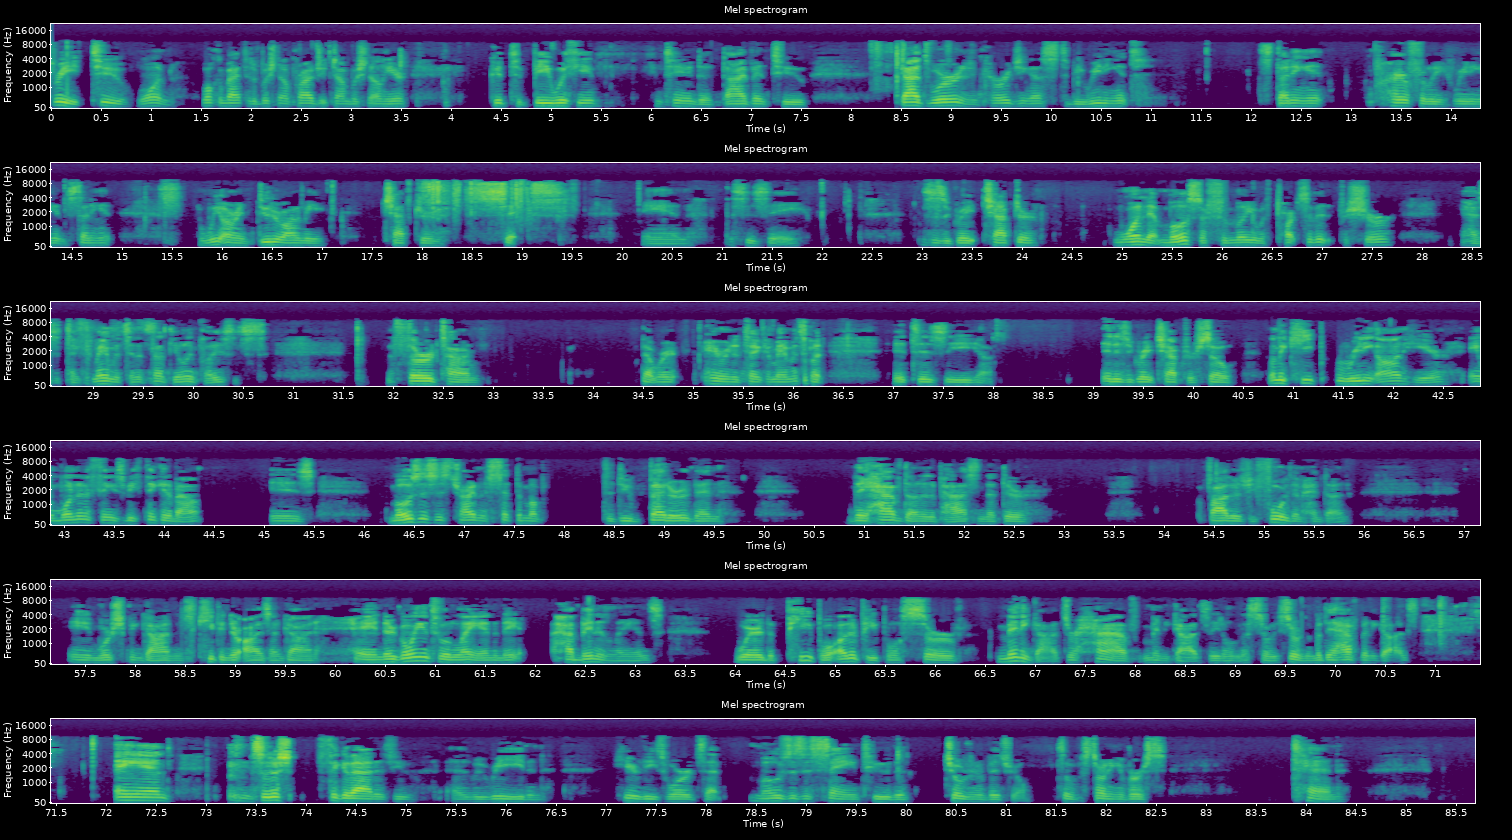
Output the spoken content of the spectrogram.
Three, two, one. Welcome back to the Bushnell Project. John Bushnell here. Good to be with you. Continuing to dive into God's Word and encouraging us to be reading it, studying it, prayerfully reading it and studying it. And we are in Deuteronomy chapter six. And this is a this is a great chapter. One that most are familiar with parts of it for sure it has the Ten Commandments and. It's not the only place. It's the third time that we're hearing the Ten Commandments, but it is the uh, it is a great chapter. So let me keep reading on here. And one of the things to be thinking about is Moses is trying to set them up to do better than they have done in the past, and that their fathers before them had done in worshiping God and keeping their eyes on God. And they're going into a land, and they have been in lands where the people, other people, serve many gods or have many gods. They don't necessarily serve them, but they have many gods. And so just think of that as you as we read and hear these words that Moses is saying to the children of Israel. So starting in verse 10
